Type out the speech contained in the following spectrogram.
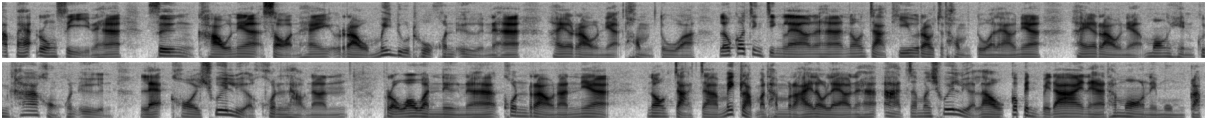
อาแปะโรงสีนะฮะซึ่งเขาเนี่ยสอนให้เราไม่ดูถูกคนอื่นนะฮะให้เราเนี่ยถ่อมตัว แล้วก็จริง ๆ แล้วนะฮะนอกจากที่เราจะถ่อมตัวแล้วเนี่ยให้เราเนี่ยมองเห็นคุณค่าของคนอื่น และคอยช่วยเหลือคนเหล่านั้น เพราะว่าวันหนึ่งนะฮะคนเหล่านั้นเนี่ยนอกจากจะไม่กลับมาทำร้ายเราแล้วนะฮะอาจจะมาช่วยเหลือเราก็เป็นไปได้นะฮะถ้ามองในมุมกลับ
